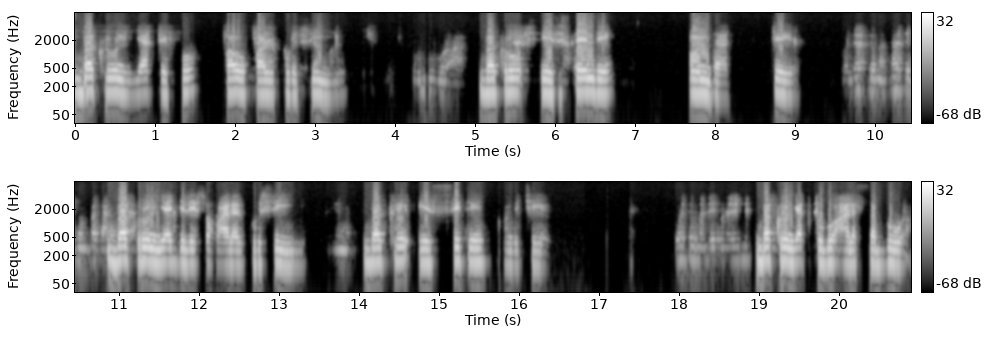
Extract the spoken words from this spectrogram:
Bakrun yatifu fawqa al-kursiyyu. Bakru is standing on the chair. Bakrun yajlisu ala al-kursi. Bakr is sitting on the chair. Bakrun yaktubu ala sabura.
